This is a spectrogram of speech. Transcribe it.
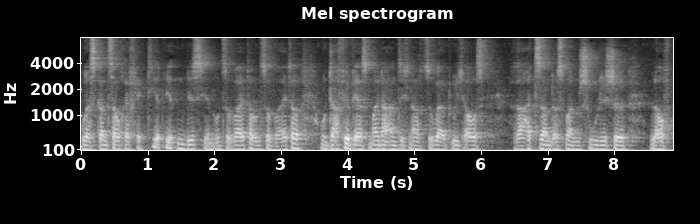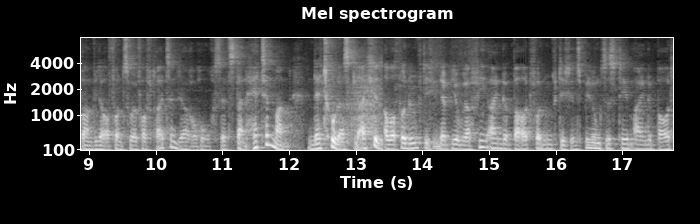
wo das Ganze auch reflektiert wird ein bisschen und so weiter und so weiter. Und dafür wäre es meiner Ansicht nach sogar durchaus ratsam, dass man schulische Laufbahn wieder von 12 auf 13 Jahre hochsetzt, dann hätte man netto das Gleiche, aber vernünftig in der Biografie eingebaut, vernünftig ins Bildungssystem eingebaut.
